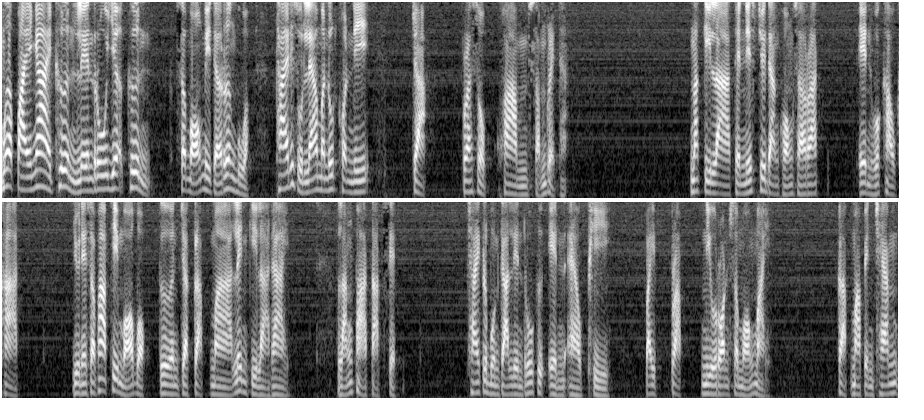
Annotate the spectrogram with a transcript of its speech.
เมื่อไปง่ายขึ้นเรียนรู้เยอะขึ้น สมองมีแต่เรื่องบวก ท้ายที่สุดแล้วมนุษย์คนนี้จะประสบความสำเร็จฮะนักกีฬาเทนนิสชื่อดังของสหรัฐ เอ็นหัวเข่าขาด อยู่ในสภาพที่หมอบอกเกินจะกลับมาเล่นกีฬาได้ หลังผ่าตัดเสร็จ ใช้กระบวนการเรียนรู้คือ NLP ไปปรับนิวรอนสมองใหม่ กลับมาเป็นแชมป์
